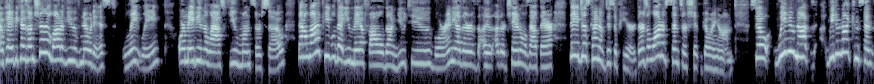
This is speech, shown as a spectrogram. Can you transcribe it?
Okay, because I'm sure a lot of you have noticed lately or maybe in the last few months or so, that a lot of people that you may have followed on YouTube or any other uh, other channels out there, they just kind of disappeared. There's a lot of censorship going on. So we do not we do not consent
